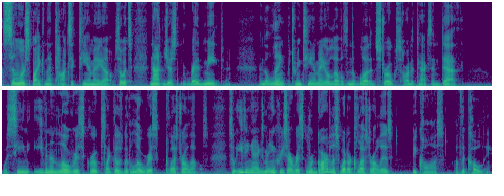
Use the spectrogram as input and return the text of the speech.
a similar spike in that toxic TMAO. So it's not just red meat. And the link between TMAO levels in the blood and strokes, heart attacks, and death was seen even in low-risk groups, like those with low-risk cholesterol levels. So eating eggs may increase our risk regardless what our cholesterol is, because of the choline.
